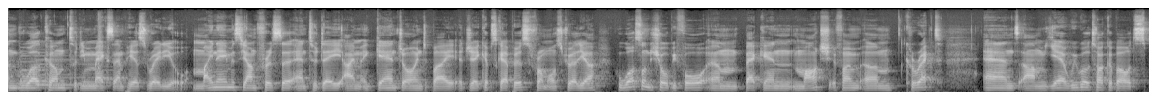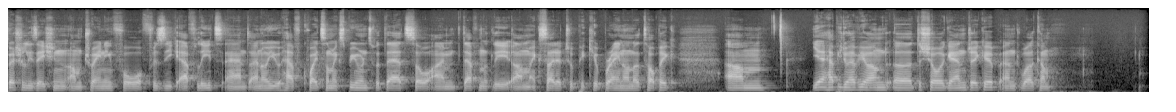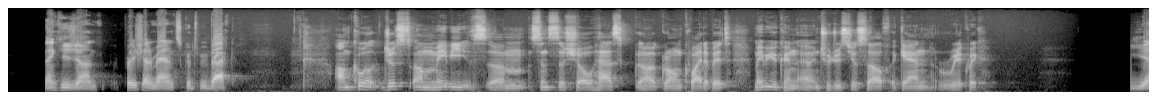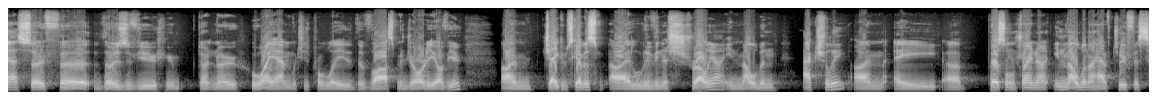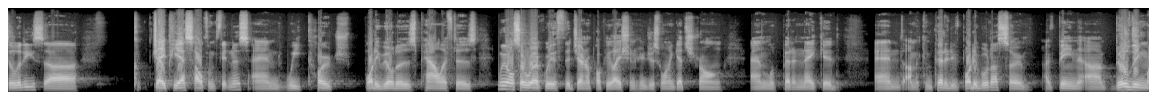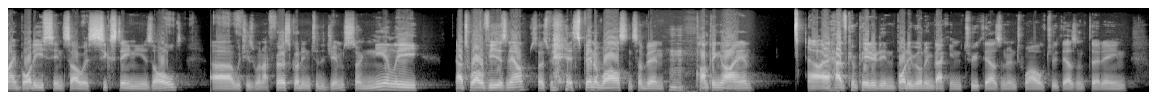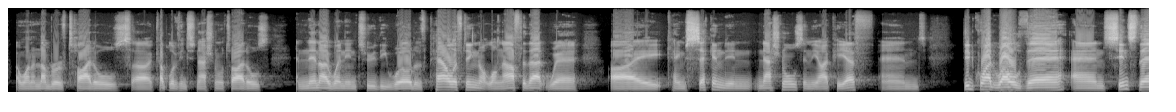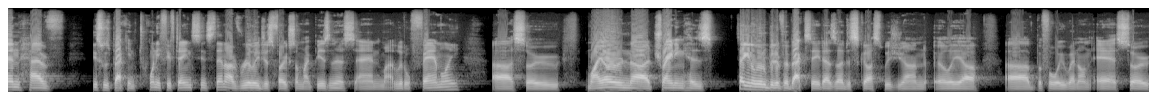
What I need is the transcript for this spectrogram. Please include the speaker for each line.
Speaker 1: And welcome to the Max MPS Radio. My name is Jan Frisse and today I'm again joined by Jacob Schepis from Australia, who was on the show before, um, back in March, if I'm um, correct. And um, yeah, we will talk about specialization um, training for physique athletes. And I know you have quite some experience with that, so I'm definitely um, excited to pick your brain on the topic. Um, yeah, happy to have you on uh, the show again, Jacob, and welcome.
Speaker 2: Thank you, John. Appreciate it, man. It's good to be back.
Speaker 1: Um, cool. Just um, maybe um, since the show has uh, grown quite a bit, maybe you can uh, introduce yourself again, real quick.
Speaker 2: Yeah. So for those of you who don't know who I am, which is probably the vast majority of you, I'm Jacob Schepis. I live in Australia, in Melbourne. Actually, I'm a uh, personal trainer in Melbourne. I have two facilities. Uh, JPS Health and Fitness, and we coach bodybuilders, powerlifters. We also work with the general population who just want to get strong and look better naked. And I'm a competitive bodybuilder, so I've been uh, building my body since I was 16 years old, uh, which is when I first got into the gym. So nearly uh, 12 years now. So it's been, it's been a while since I've been hmm. pumping iron. Uh, I have competed in bodybuilding back in 2012, 2013. I won a number of titles, uh, a couple of international titles, and then I went into the world of powerlifting not long after that, where I came second in nationals in the IPF and did quite well there. And since then, have this was back in 2015. Since then, I've really just focused on my business and my little family. Uh, so my own uh, training has taken a little bit of a backseat, as I discussed with Jean earlier uh, before we went on air. So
